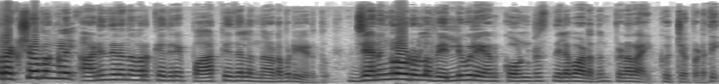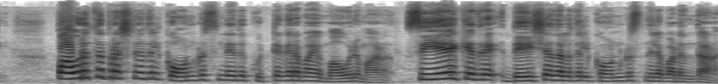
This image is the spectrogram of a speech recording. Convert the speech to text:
പ്രക്ഷോഭങ്ങളിൽ അണിനിരുന്നവർക്കെതിരെ പാർട്ടിതല നടപടിയെടുത്തു. ജനങ്ങളോടുള്ള വെല്ലുവിളിയാണ് കോൺഗ്രസ് നിലപാടെന്നും പിണറായി കുറ്റപ്പെടുത്തി. പൗരത്വ പ്രശ്നത്തിൽ കോൺഗ്രസിന്റേത് കുറ്റകരമായ മൗനമാണ്. സി എക്കെതിരെ ദേശീയതലത്തിൽ കോൺഗ്രസ് നിലപാട് എന്താണ്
